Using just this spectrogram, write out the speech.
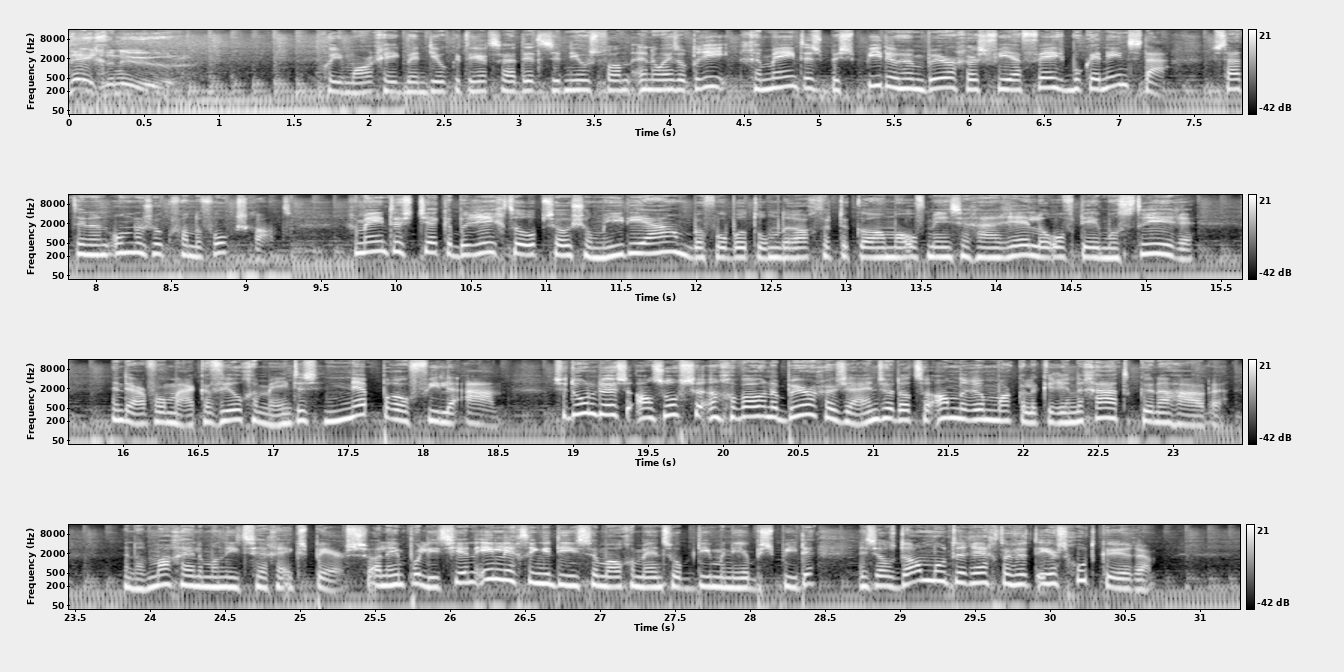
9 uur. Goedemorgen, ik ben Dielke Teertstra. Dit is het nieuws van NOS op 3. Gemeentes bespieden hun burgers via Facebook en Insta. Staat in een onderzoek van de Volkskrant. Gemeentes checken berichten op social media. Bijvoorbeeld om erachter te komen of mensen gaan rellen of demonstreren. En daarvoor maken veel gemeentes nepprofielen aan. Ze doen dus alsof ze een gewone burger zijn... zodat ze anderen makkelijker in de gaten kunnen houden. En dat mag helemaal niet, zeggen experts. Alleen politie en inlichtingendiensten mogen mensen op die manier bespieden. En zelfs dan moeten rechters het eerst goedkeuren.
